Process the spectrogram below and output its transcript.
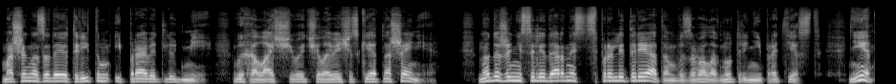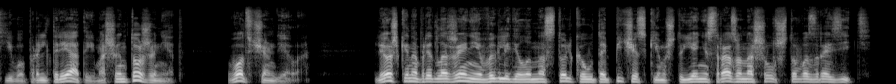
Машина задает ритм и правит людьми, выхолащивает человеческие отношения. Но даже не солидарность с пролетариатом вызывала внутренний протест. Нет его пролетариата, и машин тоже нет. Вот в чем дело. Лёшкино предложение выглядело настолько утопическим, что я не сразу нашел, что возразить.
